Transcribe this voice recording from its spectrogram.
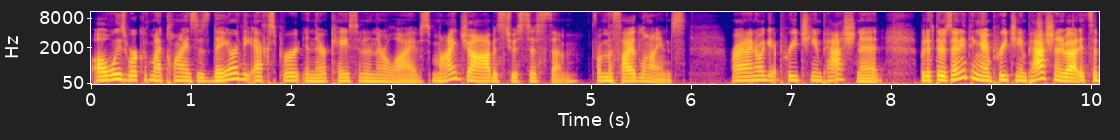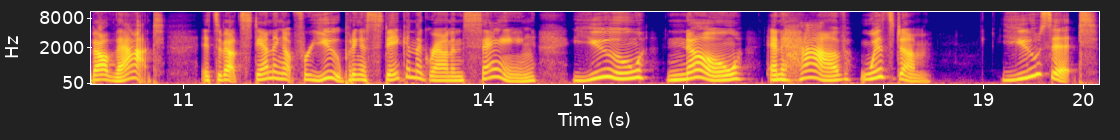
always work with my clients is they are the expert in their case and in their lives. My job is to assist them from the sidelines. Right? I know I get preachy and passionate, but if there's anything I'm preachy and passionate about, it's about that. It's about standing up for you, putting a stake in the ground and saying, you know and have wisdom. Use it,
